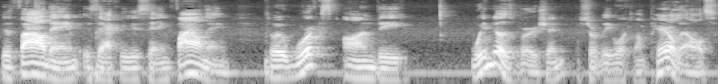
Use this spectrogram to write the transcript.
the file name is actually the same file name. So it works on the Windows version, certainly works on Parallels,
